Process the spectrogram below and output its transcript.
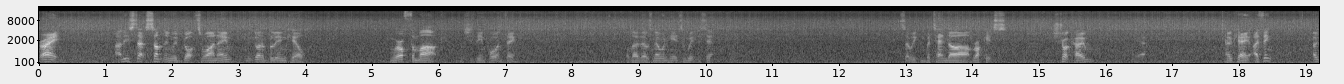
Right. At least that's something we've got to our name. We've got a balloon kill. We're off the mark, which is the important thing. Although there was no one here to witness it. So we can pretend our rockets struck home. Yeah. Okay, I think a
